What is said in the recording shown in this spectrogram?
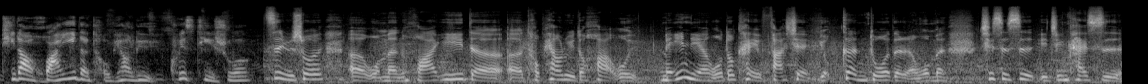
提到华裔的投票率，Christy 说：至于说呃，我们华裔的呃投票率的话，我。”每一年我都可以发现有更多的人，我们其实是已经开始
